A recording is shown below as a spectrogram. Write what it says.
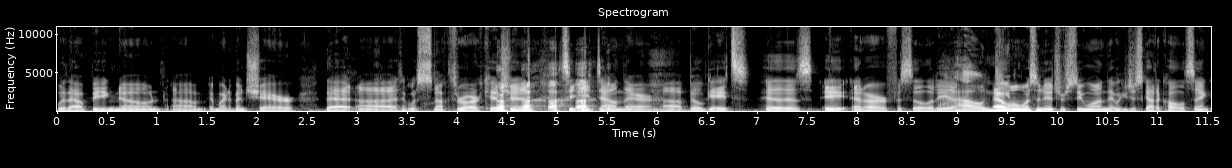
without being known. Um, it might have been Cher that uh, was snuck through our kitchen to eat down there. Uh, Bill Gates has ate at our facility. How that neat. one was an interesting one that we just got a call saying,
